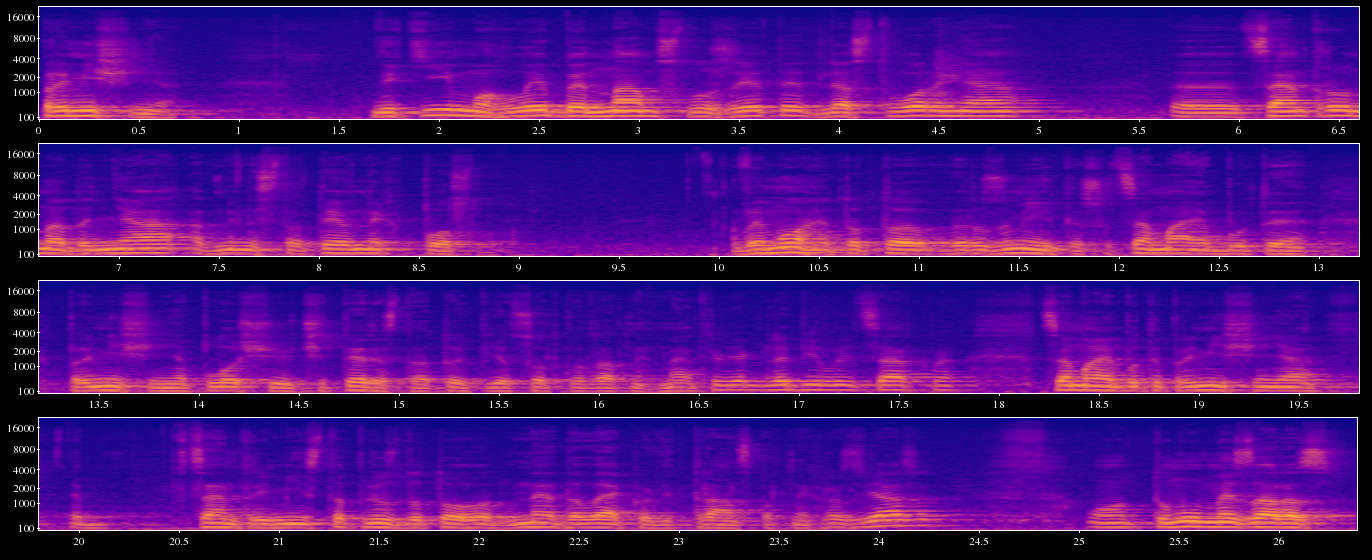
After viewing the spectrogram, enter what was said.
приміщення, які могли би нам служити для створення е, центру надання адміністративних послуг. вимоги. Тобто, ви розумієте, що це має бути приміщення площею 400, а то й 500 квадратних метрів, як для Білої церкви. Це має бути приміщення в центрі міста, плюс до того недалеко від транспортних розв'язок. Тому ми зараз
